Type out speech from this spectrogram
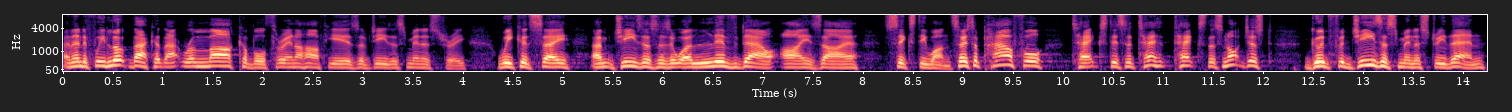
And then, if we look back at that remarkable three and a half years of Jesus' ministry, we could say um, Jesus, as it were, lived out Isaiah 61. So it's a powerful text. It's a te- text that's not just good for Jesus' ministry then,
